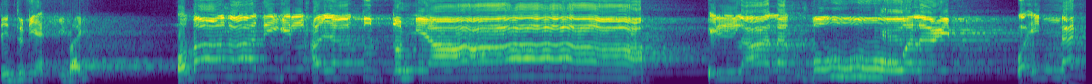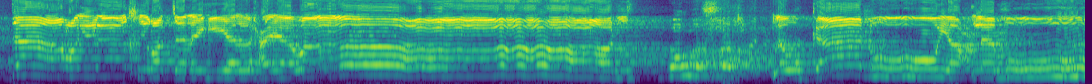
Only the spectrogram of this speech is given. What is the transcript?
এই দুনিয়া কি ভাই? وما هذه الحياة الدنيا إلا لهو ولعب وإن الدار الآخرة لهي الحيوان لو كانوا يعلمون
